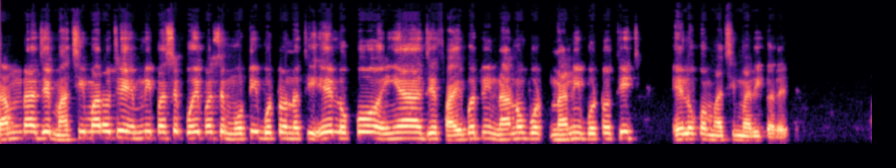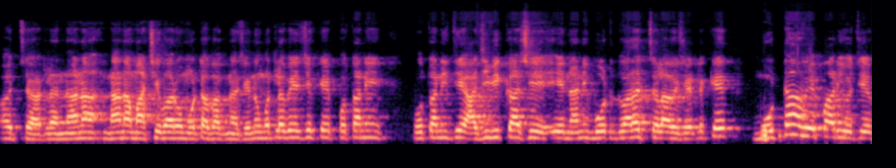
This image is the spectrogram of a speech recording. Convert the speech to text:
ગામના જે માછીમારો છે એમની પાસે કોઈ પાસે મોટી બોટો નથી. એ લોકો અહીંયા જે ફાઈબરની નાનો બોટ, નાની બોટોથી જ એ લોકો માછીમારી કરે છે. અચ્છા, એટલે નાના નાના માછીમારો મોટા ભાગના છે. એનો મતલબ એ છે કે પોતાની પોતાની જે આજીવિકા છે એ નાની બોટ દ્વારા જ ચલાવે છે. એટલે કે મોટા વેપારીઓ જે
